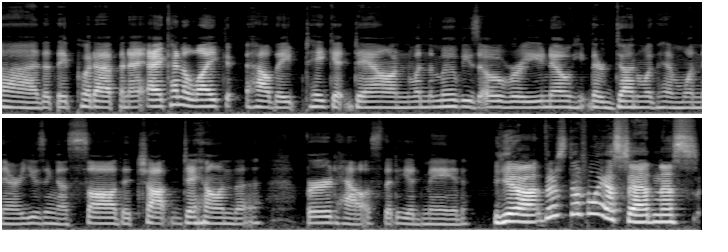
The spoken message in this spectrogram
uh, that they put up, and I, I kind of like how they take it down when the movie's over. You know he, they're done with him when they're using a saw to chop down the birdhouse that he had made. Yeah, there's definitely a sadness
